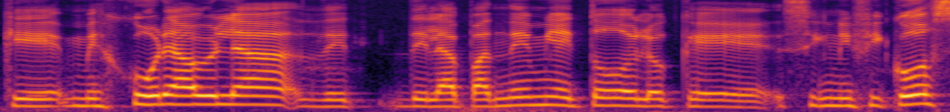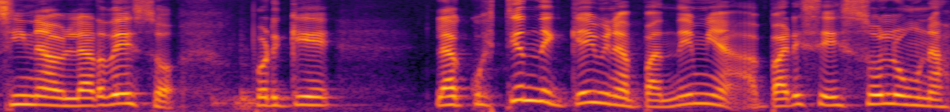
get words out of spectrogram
que mejor habla de, de la pandemia y todo lo que significó sin hablar de eso? Porque la cuestión de que hay una pandemia aparece solo una,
